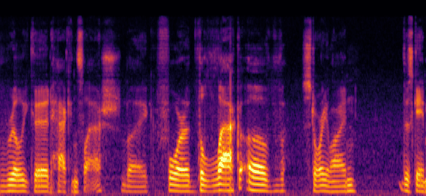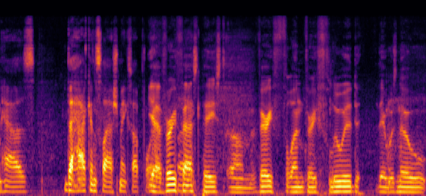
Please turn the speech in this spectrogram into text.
really good hack and slash. Like for the lack of storyline this game has, the hack and slash makes up for it. Yeah, very Like, fast paced, um, very fun, very fluid. There was no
